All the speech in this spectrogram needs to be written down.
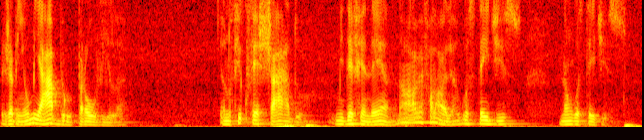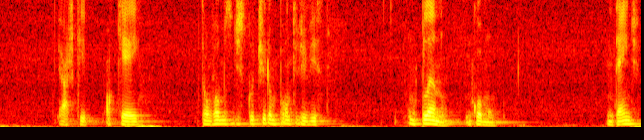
veja bem, eu me abro para ouvi-la. Eu não fico fechado, me defendendo. Não, ela vai falar: olha, eu gostei disso, não gostei disso. Eu acho que, ok. Então vamos discutir um ponto de vista, um plano em comum. Entende?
